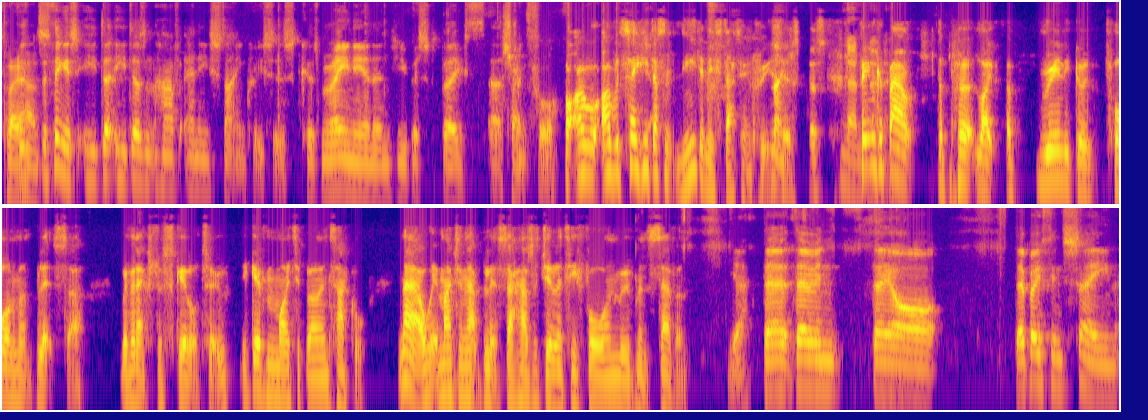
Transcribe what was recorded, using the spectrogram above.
player the, has. the thing is, he do, he doesn't have any stat increases because Moranion and Hubris are both uh, strength four. But I, w- I would say he doesn't need any stat increases. Because No, no, think no, no. about the per, like a really good tournament blitzer with an extra skill or two. You give him mighty blow and tackle. Now imagine that blitzer has agility four and movement seven. Yeah, they're they're in they are they're both insane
